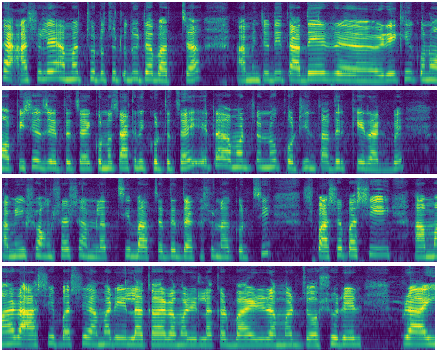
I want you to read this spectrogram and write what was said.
হ্যাঁ আসলে আমার ছোট ছোট দুইটা বাচ্চা। আমি যদি তাদের রেখে কোনো অফিসে যেতে চাই, কোনো চাকরি করতে চাই, এটা আমার জন্য কঠিন, তাদের কে রাখবে? আমি সংসার সামলাচ্ছি, বাচ্চাদের দেখাশোনা করছি। পাশাপাশি আমার আশেপাশে, আমার এলাকার আমার এলাকার বাইরের, আমার যশোরের প্রায়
